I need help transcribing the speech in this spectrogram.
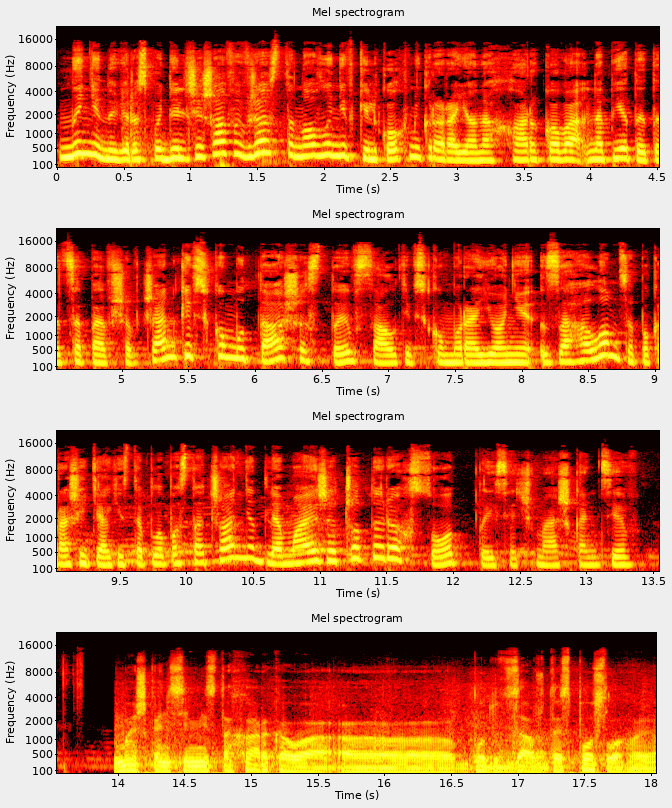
Нині нові розподільчі шафи вже встановлені в кількох мікрорайонах Харкова на п'яти ТЦП в Шевченківському та шести в Салтівському районі. Загалом це покращить якість теплопостачання для майже 400 тисяч мешканців. Мешканці міста Харкова е, будуть завжди з послугою.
